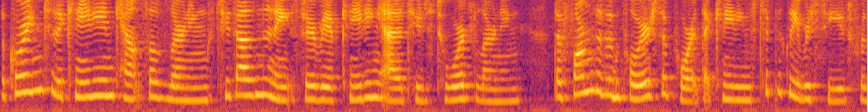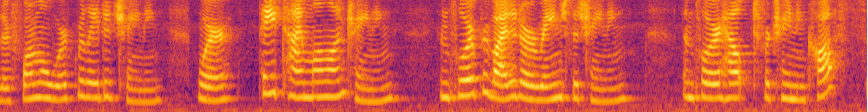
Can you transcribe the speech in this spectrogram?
According to the Canadian Council of Learning's 2008 survey of Canadian attitudes towards learning, the forms of employer support that Canadians typically received for their formal work related training were paid time while on training, employer provided or arranged the training, employer helped for training costs,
